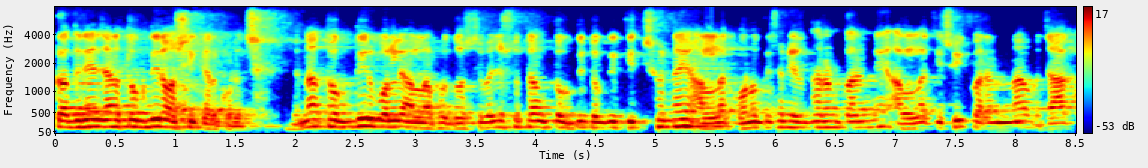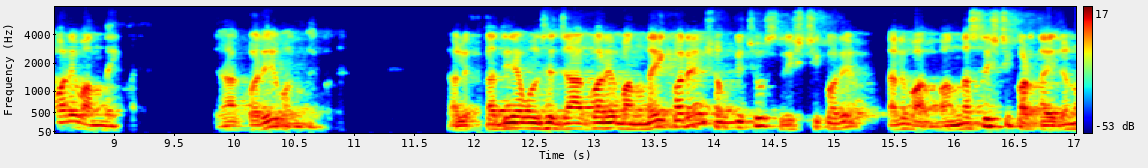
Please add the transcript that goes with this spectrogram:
কাদরিয়া যারা তকদির অস্বীকার করেছে না, তকদির বললে আল্লাহ দোষ দিবে সুতরাং তকদির তকদির কিচ্ছু নেই, আল্লাহ কোনো কিছু নির্ধারণ করেননি, আল্লাহ কিছুই করেন না, যা করে বান্দাই করে, যা করে বান্দাই করে। তাহলে কাদিরিয়া বলছে, যা করে বান্দাই করে, সবকিছু সৃষ্টি করে। তাহলে বান্দা সৃষ্টিকর্তা, এই জন্য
